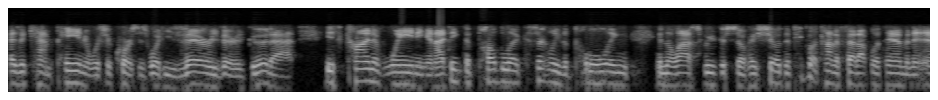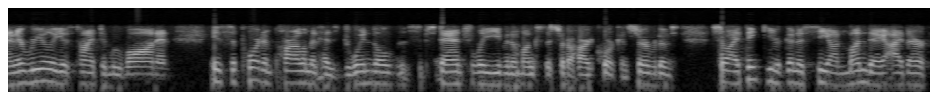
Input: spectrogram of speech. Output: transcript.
as a campaigner, which of course is what he's very, very good at, is kind of waning. And I think the public, certainly the polling in the last week or so, has showed that people are kind of fed up with him, and, and it really is time to move on. And his support in Parliament has dwindled substantially, even amongst the sort of hardcore conservatives. So I think you're going to see on Monday either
